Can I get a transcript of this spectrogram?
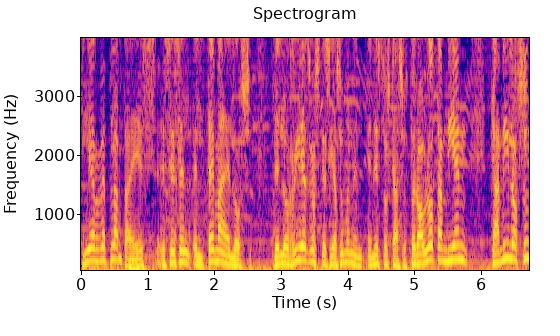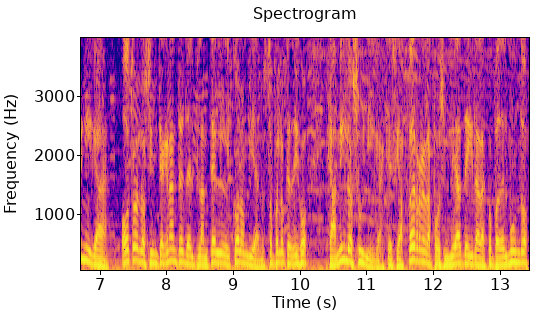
Pierde plata. Es, ese es el, el tema de los, de los riesgos que se asumen en, estos casos. Pero habló también Camilo Zúñiga, otro de los integrantes del plantel colombiano. Esto fue lo que dijo Camilo Zúñiga, que se aferra a la posibilidad de ir a la Copa del Mundo,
